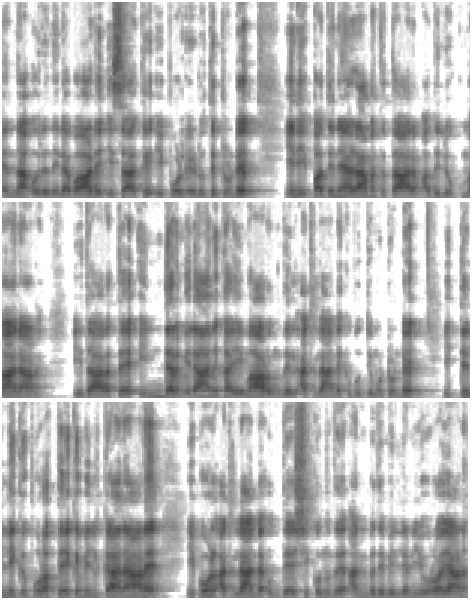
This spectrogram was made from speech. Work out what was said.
എന്ന ഒരു നിലപാട് ഇസാക്ക് ഇപ്പോൾ എടുത്തിട്ടുണ്ട്. ഇനി പതിനേഴാമത്തെ താരം അത് ലുക്മാനാണ്. ഈ താരത്തെ ഇന്റർ മിലാന് കൈമാറുന്നതിൽ അറ്റ്ലാന്റയ്ക്ക് ബുദ്ധിമുട്ടുണ്ട്. ഇറ്റലിക്ക് പുറത്തേക്ക് വിൽക്കാനാണ് ഇപ്പോൾ അറ്റ്ലാന്റ ഉദ്ദേശിക്കുന്നത്. അൻപത് മില്യൺ യൂറോയാണ്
